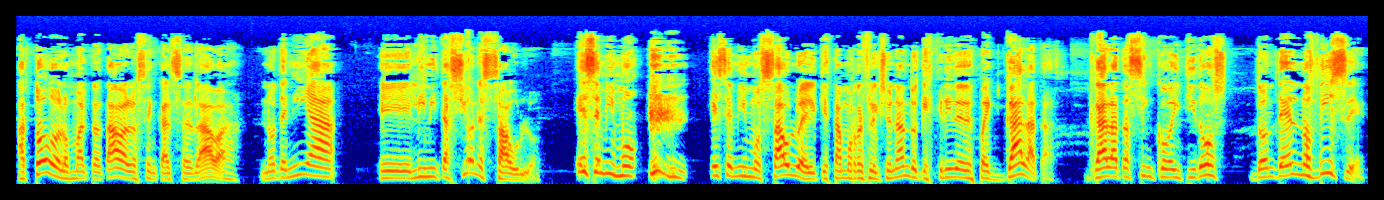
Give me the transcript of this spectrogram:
a todos los maltrataba, los encarcelaba, no tenía eh, limitaciones Saulo. Ese mismo ese mismo Saulo, el que estamos reflexionando, que escribe después Gálatas, Gálatas 5:22, donde él nos dice,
